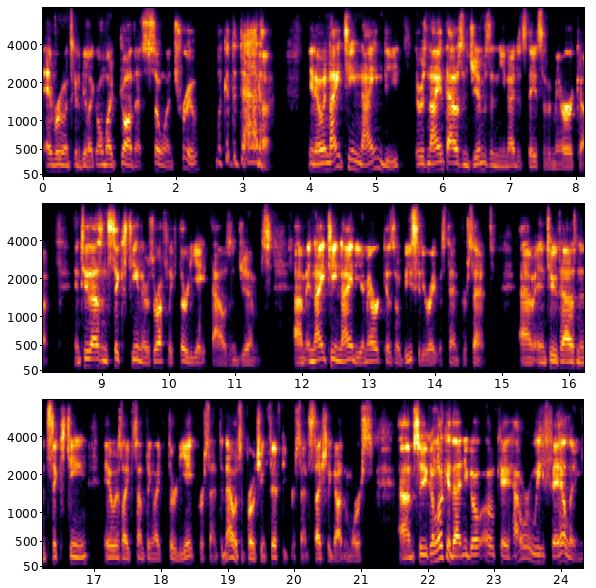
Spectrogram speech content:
everyone's going to be like, oh my God, that's so untrue. Look at the data. You know, in 1990, there was 9,000 gyms in the United States of America. In 2016, there was roughly 38,000 gyms. Um, in 1990, America's obesity rate was 10%. Um, in 2016, it was like something like 38%, and now it's approaching 50%. It's actually gotten worse. Um, so you can look at that and you go, okay, how are we failing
